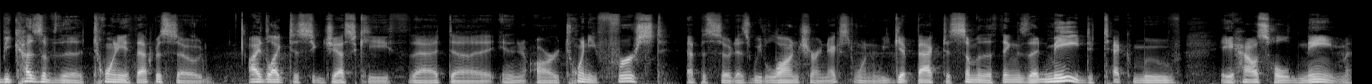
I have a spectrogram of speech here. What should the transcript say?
because of the twentieth episode, I'd like to suggest Keith that uh, in our twenty-first episode, as we launch our next one, we get back to some of the things that made Tech Move a household name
